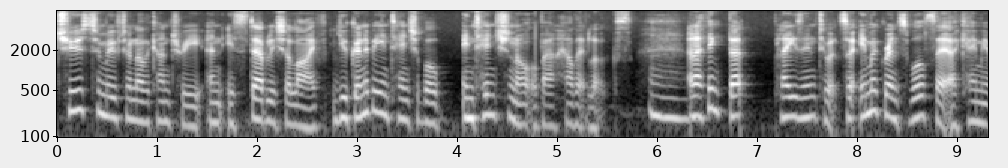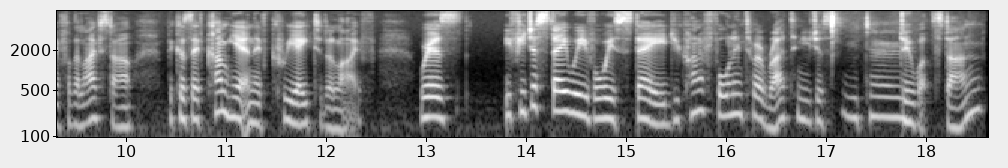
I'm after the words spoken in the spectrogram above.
choose to move to another country and establish a life, you're going to be intentional intentional about how that looks. Mm. And I think that plays into it. So immigrants will say, I came here for the lifestyle because they've come here and they've created a life. Whereas if you just stay where you've always stayed, you kind of fall into a rut and you just You do. do what's done.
